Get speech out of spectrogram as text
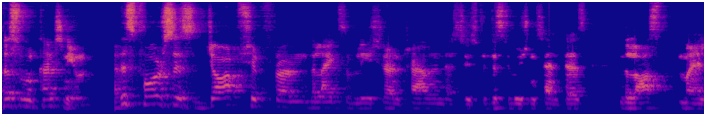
This will continue. This forces job shift from the likes of leisure and travel industries to distribution centers the last mile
